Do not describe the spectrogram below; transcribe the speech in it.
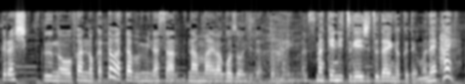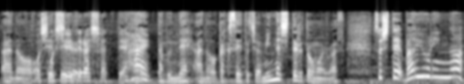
クラシックのファンの方は多分皆さん名前はご存知だと思います、はい、まあ、県立芸術大学でもね、はい、あの教えて教えてらっしゃって、はい、多分ねあの学生たちはみんな知ってると思います。そしてバイオリンが、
